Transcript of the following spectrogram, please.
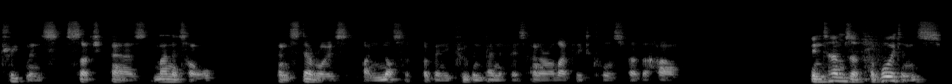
treatments such as mannitol and steroids are not of any proven benefit and are likely to cause further harm. In terms of avoidance,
